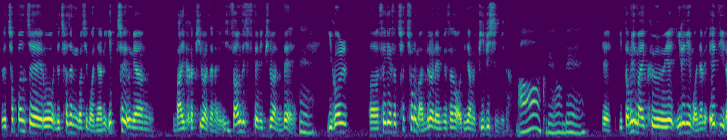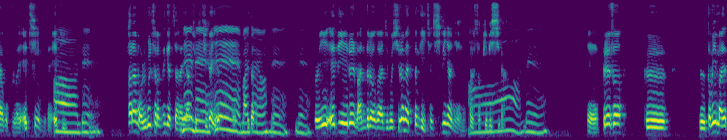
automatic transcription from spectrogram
그래서 첫 번째로 이제 찾은 것이 뭐냐면 입체 음향 마이크가 필요하잖아요. 이 사운드 시스템이 필요한데 네. 이걸 어, 세계에서 최초로 만들어낸 회사가 어디냐면 BBC입니다. 아 그래요, 네. 예, 이 더미 마이크의 이름이 뭐냐면 에디라고 불러요. 애칭입니다. 에디. 아, 네. 사람 얼굴처럼 생겼잖아요. 네, 네. 귀가 네, 맞아요. 네, 네. 이 에디를 만들어 가지고 실험했던 게 2012년이에요. 벌써 아, BBC가. 네. 예, 그래서 그, 그 더미 마이,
